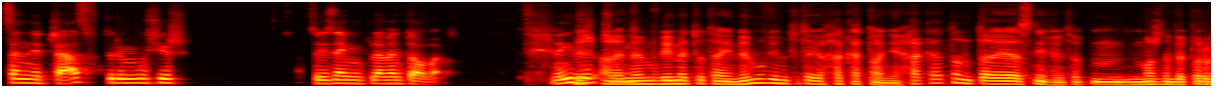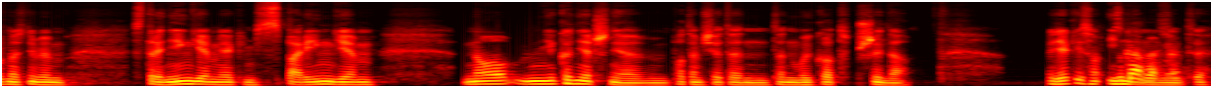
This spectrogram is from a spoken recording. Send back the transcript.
cenny czas, w którym musisz coś zaimplementować. No Wiesz, ale my mówimy tutaj, my mówimy tutaj o hackatonie. Hackaton to jest, nie wiem, to można by porównać, nie wiem, z treningiem, jakimś sparingiem. No, niekoniecznie potem się ten, ten mój kod przyda. Jakie są inne Zgadza momenty? Się.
